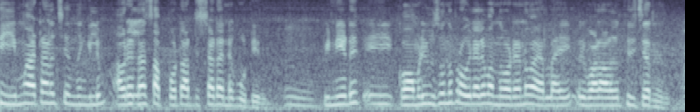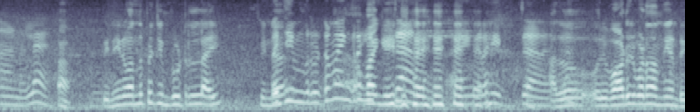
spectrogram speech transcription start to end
ടീമായിട്ടാണ് ചെന്നെങ്കിലും അവരെല്ലാം സപ്പോർട്ട് ആർട്ടിസ്റ്റായിട്ട് എന്നെ കൂട്ടിയത് പിന്നീട് ഈ കോമഡി ഉത്സവം പ്രോഗ്രാമിൽ പ്രോഗ്രാം വന്നതോടെയാണ് വൈറലായി ഒരുപാട് ആളുകൾ തിരിച്ചറിഞ്ഞത്. പിന്നീട് വന്നിപ്പോൾ ജിം റൂട്ടിലായി പിന്നെ ഇപ്പൊ ജിം ബ്രൂട്ടൻ ഭയങ്കര ഹിറ്റാണ്. അത് ഒരുപാട് ഒരുപാട് നന്ദിയുണ്ട്.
